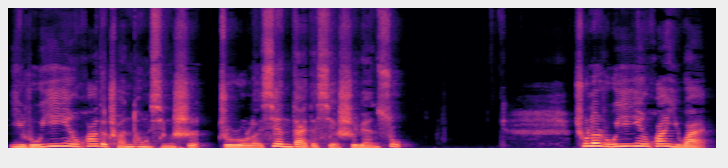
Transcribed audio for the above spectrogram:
以如意印花的传统形式注入了现代的写实元素。除了如意印花以外，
